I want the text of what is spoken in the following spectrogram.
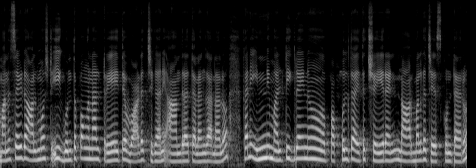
మన సైడ్ ఆల్మోస్ట్ ఈ గుంత పొంగనాల ట్రే అయితే వాడచ్చు కానీ ఆంధ్ర తెలంగాణలో. కానీ ఇన్ని మల్టీగ్రెయిన్ పప్పులతో అయితే చేయరండి. నార్మల్గా చేసుకుంటారు.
